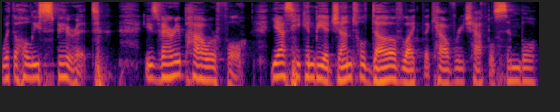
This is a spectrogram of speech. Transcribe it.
with the Holy Spirit? He's very powerful. Yes, he can be a gentle dove like the Calvary Chapel symbol,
